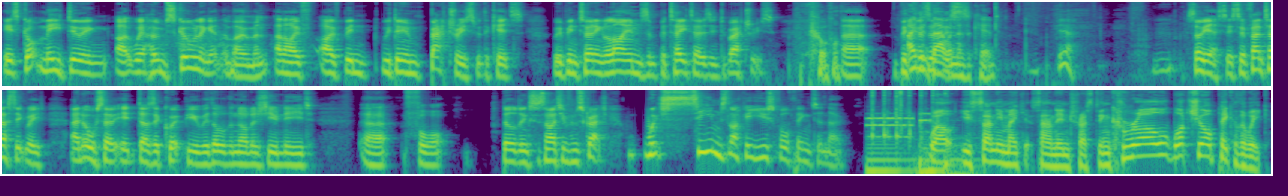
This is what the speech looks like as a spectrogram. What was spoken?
It's got me doing. Uh, we're homeschooling at the moment, and I've I've been we're doing batteries with the kids. We've been turning limes and potatoes into batteries. Cool. Uh, I did that this- one as a kid. yeah. So yes, it's a fantastic read, and also it does equip you with all the knowledge you need uh, for building society from scratch, which seems like a useful thing to know. Well, you certainly make it sound interesting. Carole, what's your pick of the week?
